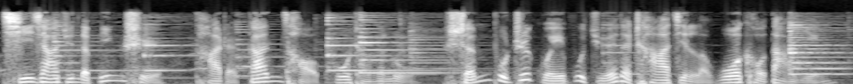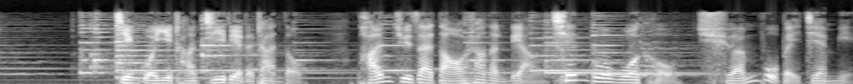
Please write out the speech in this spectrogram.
戚家军的兵士踏着干草铺成的路，神不知鬼不觉地插进了倭寇大营。经过一场激烈的战斗，盘踞在岛上的两千多倭寇全部被歼灭。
